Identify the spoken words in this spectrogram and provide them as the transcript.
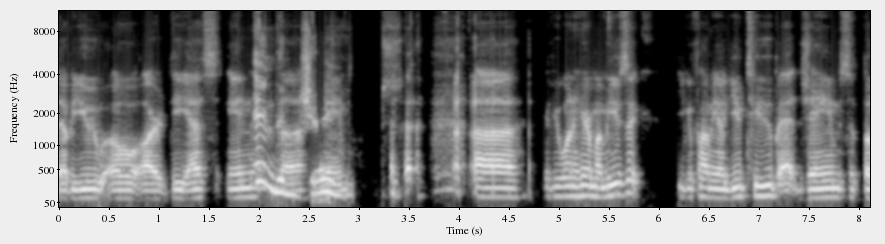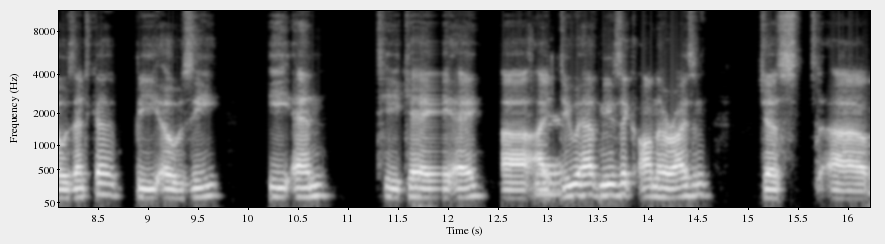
W O R D S in, In the James. uh, if you want to hear my music, you can find me on YouTube at James Bozentka, B O Z E N T K A. Uh, I do have music on the horizon. Just uh,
